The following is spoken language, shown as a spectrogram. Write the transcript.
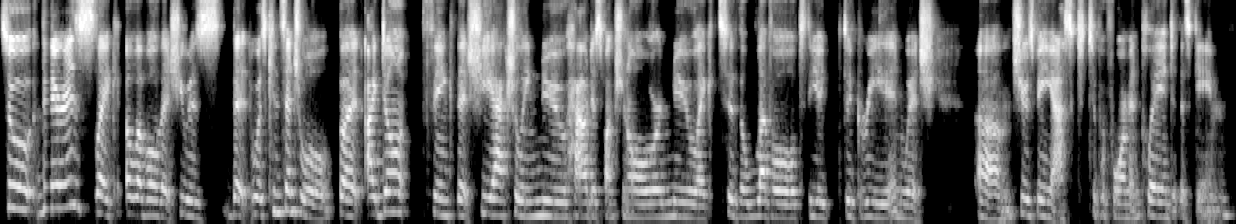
so there is like a level that she was that was consensual, but I don't think that she actually knew how dysfunctional or knew like to the level to the degree in which um, she was being asked to perform and play into this game.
